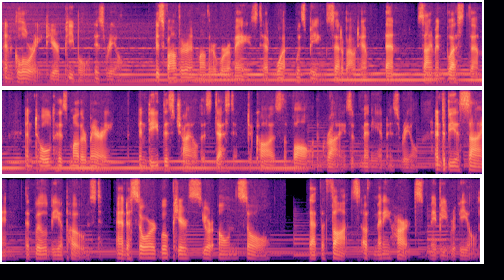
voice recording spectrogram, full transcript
and glory to your people Israel. His father and mother were amazed at what was being said about him. Then Simon blessed them, and told his mother Mary, Indeed, this child is destined to cause the fall and rise of many in Israel, and to be a sign that will be opposed, and a sword will pierce your own soul, that the thoughts of many hearts may be revealed.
